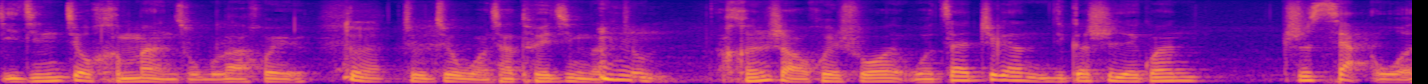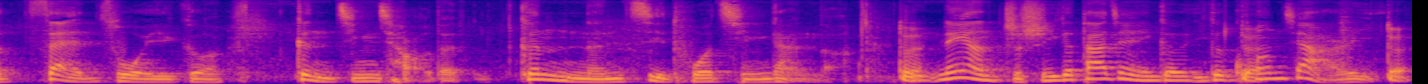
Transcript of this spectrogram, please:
已经就很满足了，会对。就就往下推进了，就很少会说我在这样一个世界观。之下，我再做一个更精巧的、更能寄托情感的，对那样只是一个搭建一个一个框架而已。对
